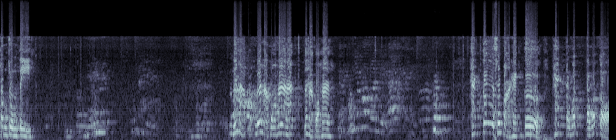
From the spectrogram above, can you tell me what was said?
คนโจมตีเนื้อหาเนื้อหาป .5 ฮะเนื้อหาป .5 แฮกเกอร์ใช่ป่ะแฮกเกอร์แฮกแต่ว่าแต่ว่าเจาะ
